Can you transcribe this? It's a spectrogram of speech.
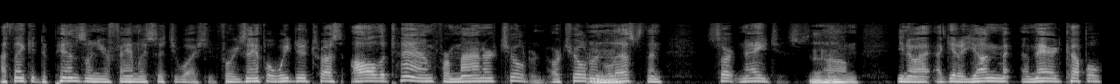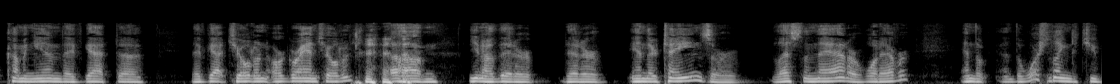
I think it depends on your family situation. For example, we do trust all the time for minor children or children Mhm. less than certain ages. Mhm. Um, you know, I, I get a young ma- a married couple coming in. They've got uh, they've got children or grandchildren. um, you know that are that are in their teens or less than that or whatever. And the and the worst thing that you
